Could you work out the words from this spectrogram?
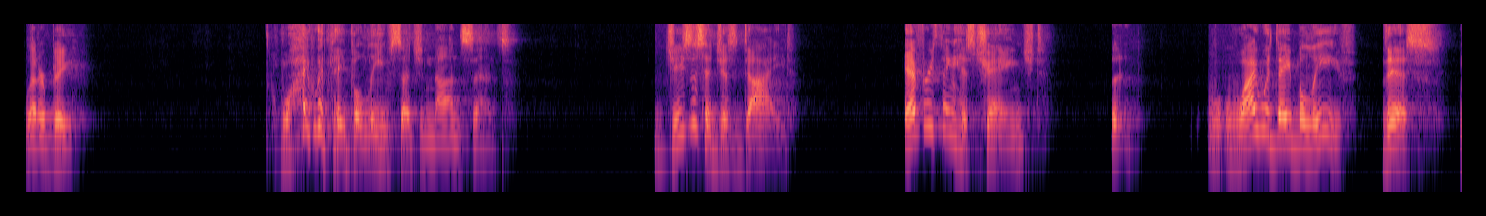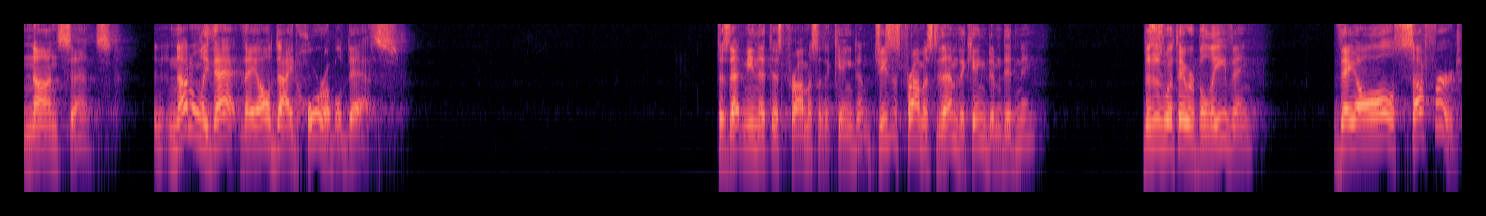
Letter B. Why would they believe such nonsense? Jesus had just died. Everything has changed. Why would they believe this nonsense? Not only that, they all died horrible deaths. Does that mean that this promise of the kingdom? Jesus promised them the kingdom, didn't he? This is what they were believing. They all suffered.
